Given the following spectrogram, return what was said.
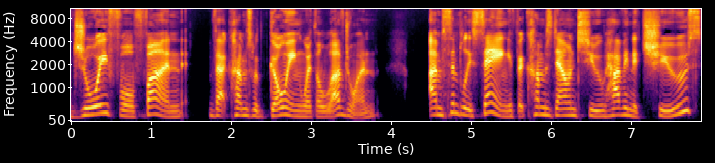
joyful fun that comes with going with a loved one. I'm simply saying if it comes down to having to choose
